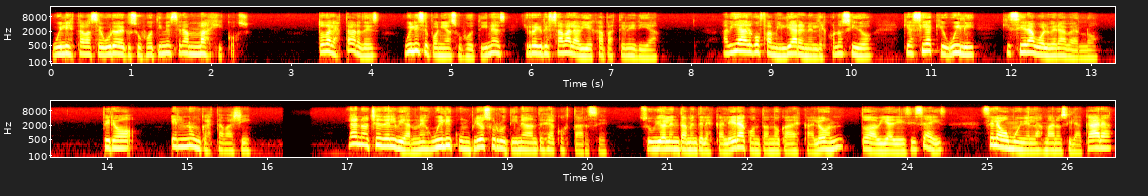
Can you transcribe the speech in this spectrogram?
Willy estaba seguro de que sus botines eran mágicos. Todas las tardes, Willy se ponía sus botines y regresaba a la vieja pastelería. Había algo familiar en el desconocido que hacía que Willy quisiera volver a verlo. Pero él nunca estaba allí. La noche del viernes, Willy cumplió su rutina antes de acostarse. Subió lentamente la escalera contando cada escalón, todavía dieciséis, se lavó muy bien las manos y la cara,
